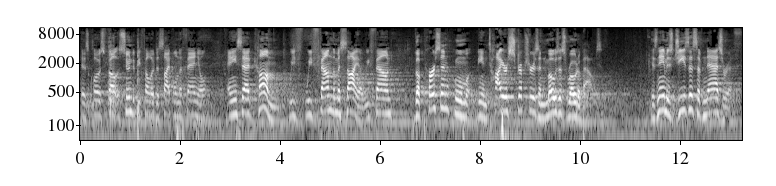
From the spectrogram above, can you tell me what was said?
his close fellow, soon to be fellow disciple Nathanael, and he said, Come, we've, we've found the Messiah. We found the person whom the entire scriptures and Moses wrote about. His name is Jesus of Nazareth.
